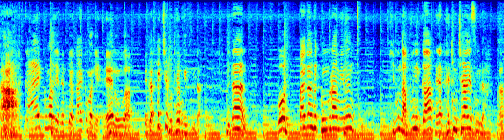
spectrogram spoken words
자 깔끔하게 됐어요. 깔끔하게. N오가. 일단 색칠부터 해보겠습니다. 일단 뭐 빨간색 동그라미는 기분 나쁘니까 그냥 대충 칠하겠습니다. 자.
